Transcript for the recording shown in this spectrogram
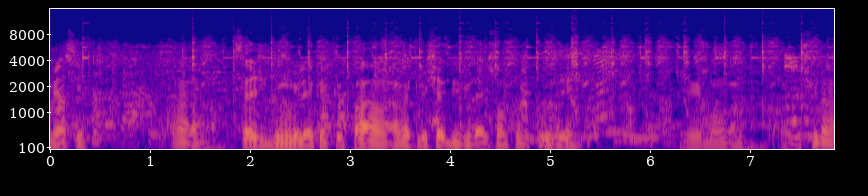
Merci. Voilà. Serge Dung est quelque part avec le chef du village. Ils sont pour le poser. Et bon, voilà. Je suis là.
